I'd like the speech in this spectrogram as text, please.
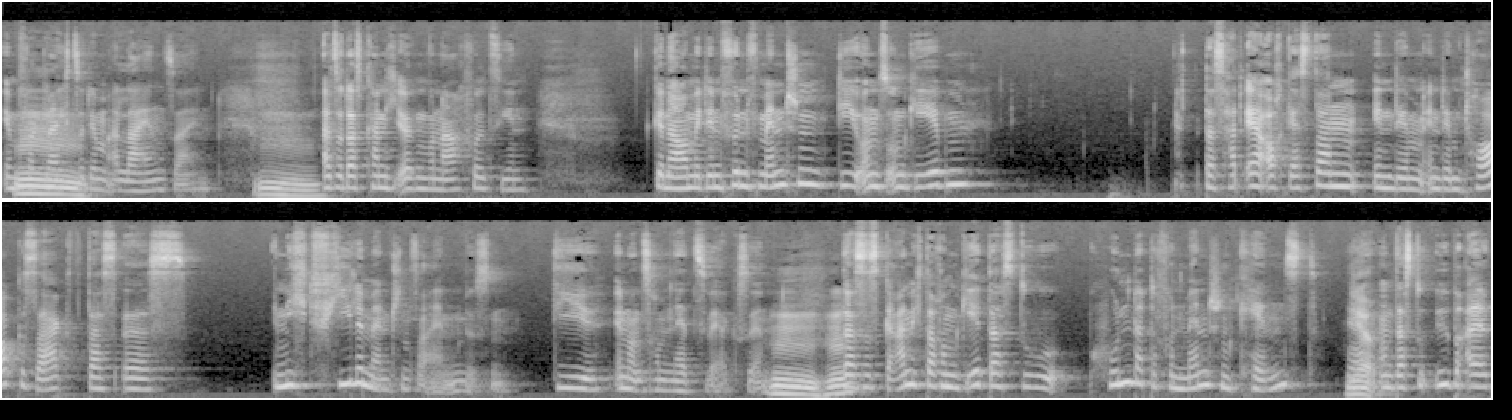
im Vergleich mm. zu dem Alleinsein. Mm. Also das kann ich irgendwo nachvollziehen. Genau, mit den fünf Menschen, die uns umgeben, das hat er auch gestern in dem, in dem Talk gesagt, dass es nicht viele Menschen sein müssen, die in unserem Netzwerk sind. Mhm. Dass es gar nicht darum geht, dass du hunderte von Menschen kennst, ja, ja. Und dass du überall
